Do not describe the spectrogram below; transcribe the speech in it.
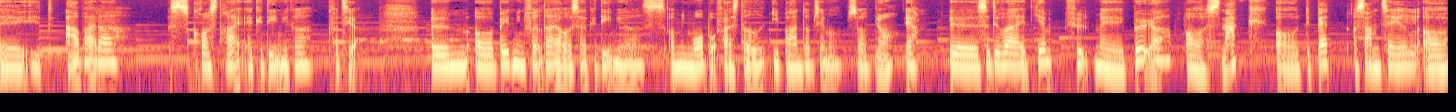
øh, et arbejder akademiker kvarter. Øhm, og begge mine forældre er også akademikere, og min mor bor faktisk stadig i barndomshjemmet. Så Nå. Ja, øh, så det var et hjem fyldt med bøger og snak og debat og samtale og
